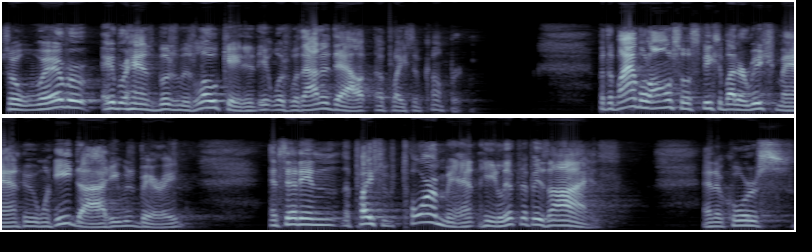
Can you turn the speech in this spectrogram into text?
So wherever Abraham's bosom is located, it was without a doubt a place of comfort. But the Bible also speaks about a rich man who, when he died, he was buried, and said, In the place of torment, he lifted up his eyes. And of course,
